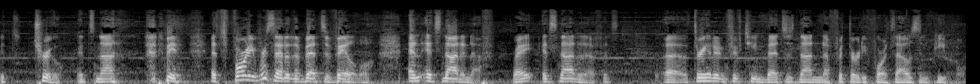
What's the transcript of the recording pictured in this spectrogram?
it's true. It's not. I mean, it's forty percent of the beds available, and it's not enough, right? It's not enough. It's uh, 315 beds is not enough for 34,000 people.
